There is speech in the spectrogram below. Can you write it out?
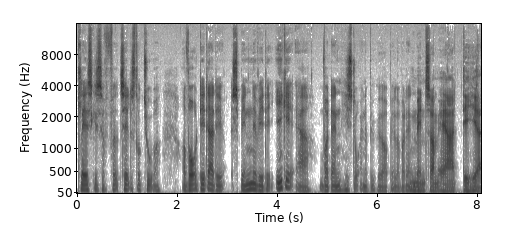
klassiske fortællestrukturer, og hvor det, der er det spændende ved det, ikke er, hvordan historien er bygget op, eller hvordan... Men som er det her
